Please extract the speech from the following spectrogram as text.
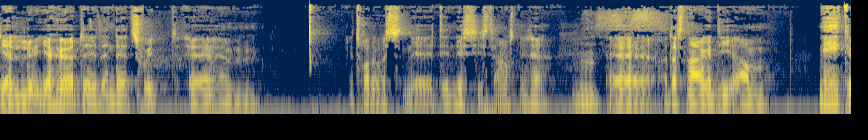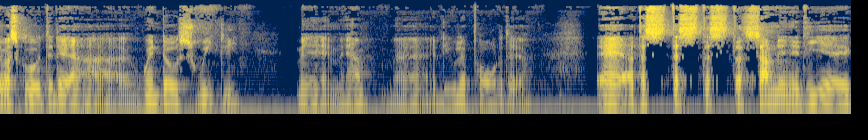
jeg, jeg hørte øh, den der tweet, øh, jeg tror det var det næst sidste afsnit her, mm. øh, og der snakkede de om, nej, det var sgu det der Windows Weekly, med, med ham, øh, Liv Laporte der. Uh, og der, der, der, der sammenlignede de uh,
